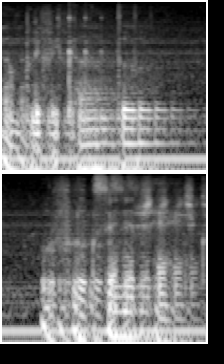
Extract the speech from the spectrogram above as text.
amplificando o fluxo energético.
